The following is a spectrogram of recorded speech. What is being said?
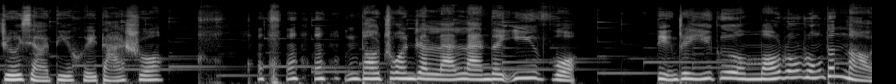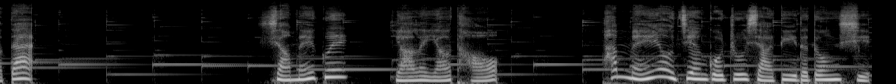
猪小弟回答说：“嗯嗯嗯，他穿着蓝蓝的衣服，顶着一个毛茸茸的脑袋。”小玫瑰摇了摇头，她没有见过猪小弟的东西。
